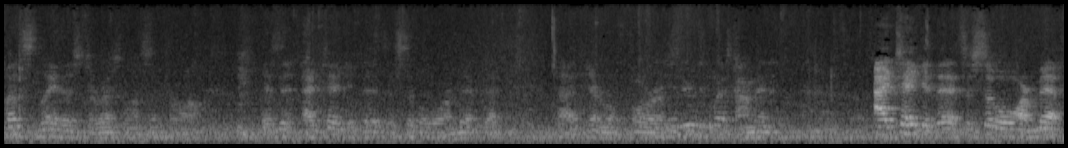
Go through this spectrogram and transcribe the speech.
Let's lay this to rest once and for all. Is it, I take it that it's a Civil War myth that uh, General Forrest commented. I take it that it's a Civil War myth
